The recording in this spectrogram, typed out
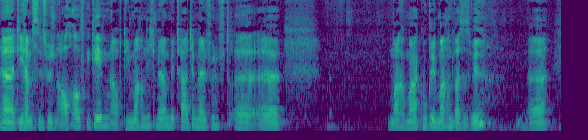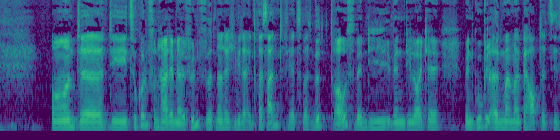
Äh, die haben es inzwischen auch aufgegeben, auch die machen nicht mehr mit HTML5. Äh, äh, mag, Google machen, was es will. Und die Zukunft von HTML5 wird natürlich wieder interessant. Jetzt, was wird draus, wenn die, wenn die Leute, wenn Google irgendwann mal behauptet, sie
